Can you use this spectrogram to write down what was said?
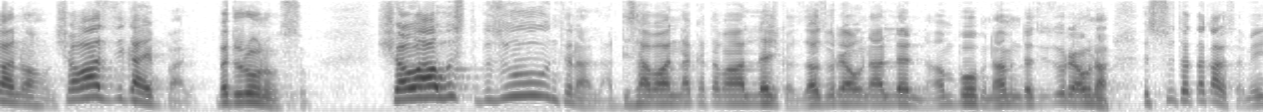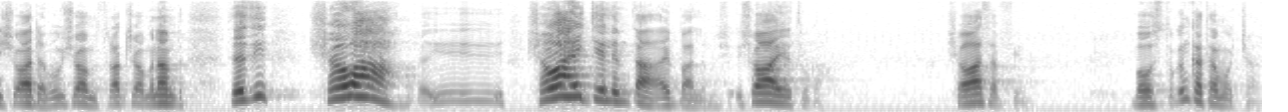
ጋር ነው? አሁን ሸዋ እዚህ ጋር አይባልም። በድሮ ነው እሱ። ሸዋ ውስጥ ብዙ እንትን አለ። አዲስ አበባ ዋና ከተማ አለች። ከዛ ዙሪያውን አለ አምቦ ምናምን እንደዚህ ዙሪያውን አለ። እሱ ተጠቃለ ሰሜን ሸዋ፣ ደቡብ ሸዋ፣ ምስራቅ ሸዋ ምናምን። ስለዚህ ሸዋ ሸዋ ሄጄ ልምጣ አይባልም። ሸዋ የቱ ጋር? ሸዋ ሰፊ ነው። በውስጡ ግን ከተሞች አሉ።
